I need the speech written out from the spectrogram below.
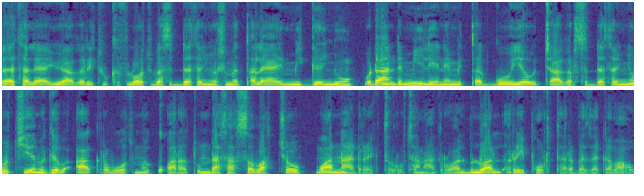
በተለያዩ የአገሪቱ ክፍሎች በስደተኞች መጠለያ የሚገኙ ወደ አንድ ሚሊዮን የሚጠጉ የውጭ ሀገር ስደተኞች የምግብ አቅርቦት መቋረጡ እንዳሳሰባቸው ዋና ዲሬክተሩ ተናግረዋል ብሏል ሪፖርተር በዘገባው።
